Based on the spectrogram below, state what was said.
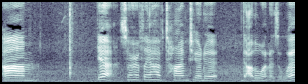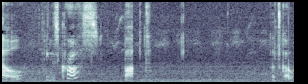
Um, yeah, so hopefully I have time to go to the other one as well. Fingers crossed. But let's go.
